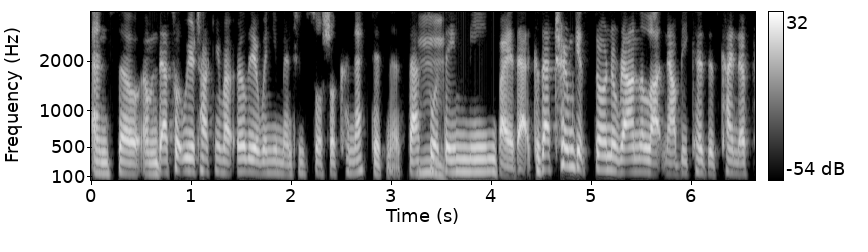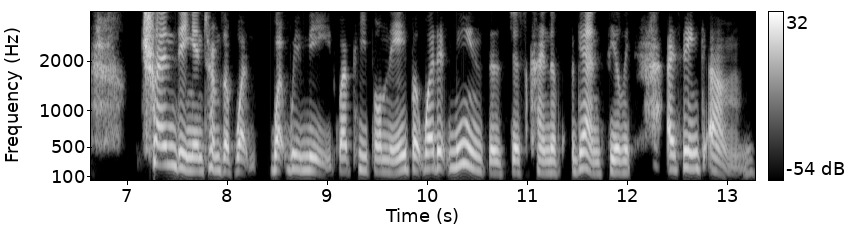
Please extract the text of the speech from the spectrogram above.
And so um, that's what we were talking about earlier when you mentioned social connectedness. That's mm. what they mean by that. Because that term gets thrown around a lot now because it's kind of trending in terms of what, what we need, what people need. But what it means is just kind of, again, feeling, I think, um,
